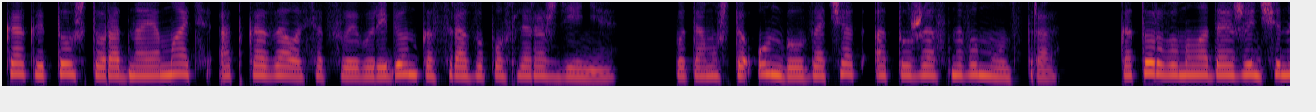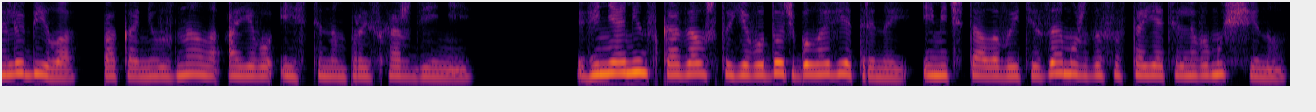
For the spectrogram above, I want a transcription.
Как и то, что родная мать отказалась от своего ребенка сразу после рождения, потому что он был зачат от ужасного монстра, которого молодая женщина любила, пока не узнала о его истинном происхождении. Вениамин сказал, что его дочь была ветреной и мечтала выйти замуж за состоятельного мужчину,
